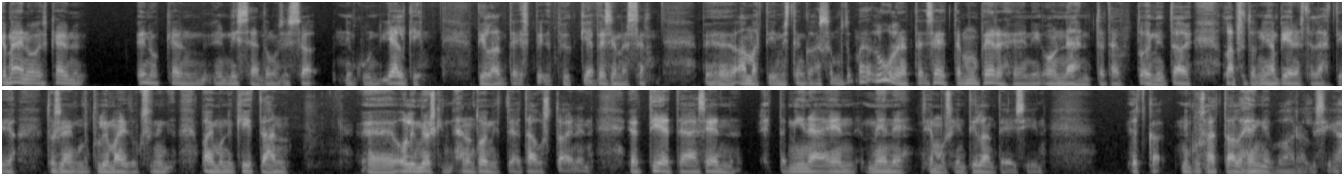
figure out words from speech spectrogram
ja mä en ole käynyt, en ole käynyt missään tuommoisissa niin kuin jälkitilanteissa pyykkiä pesemässä ammatti-ihmisten kanssa. Mutta mä luulen, että se, että mun perheeni on nähnyt tätä toimintaa, lapset on ihan pienestä lähtien ja tosiaan kun tuli mainituksi, niin vaimoni Kiittahan öö, oli myöskin, hän on toimittajataustainen ja tietää sen, että minä en mene semmoisiin tilanteisiin, jotka niin kuin saattaa olla hengenvaarallisia.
